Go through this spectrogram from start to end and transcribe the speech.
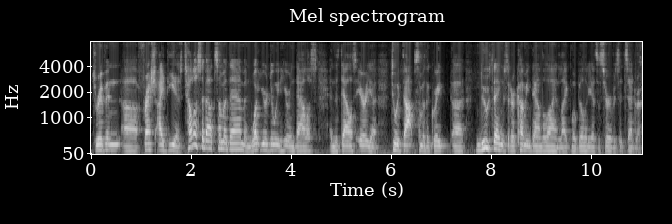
driven, uh, fresh ideas. Tell us about some of them and what you're doing here in Dallas and the Dallas area to adopt some of the great uh, new things that are coming down the line, like mobility as a service, et cetera.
